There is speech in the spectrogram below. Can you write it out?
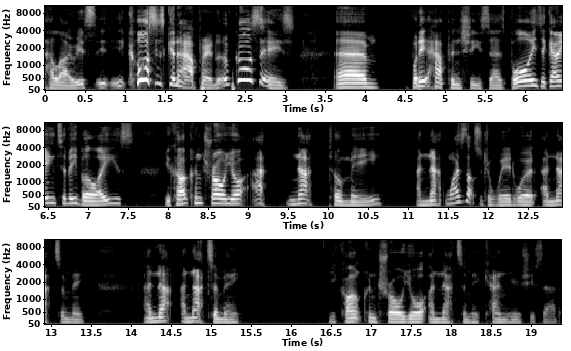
hello, it's it, of course it's gonna happen. Of course it is. Um, but it happens, she says. Boys are going to be boys. You can't control your anatomy. Anat- Why is that such a weird word? Anatomy. Ana- anatomy. You can't control your anatomy, can you? She said.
